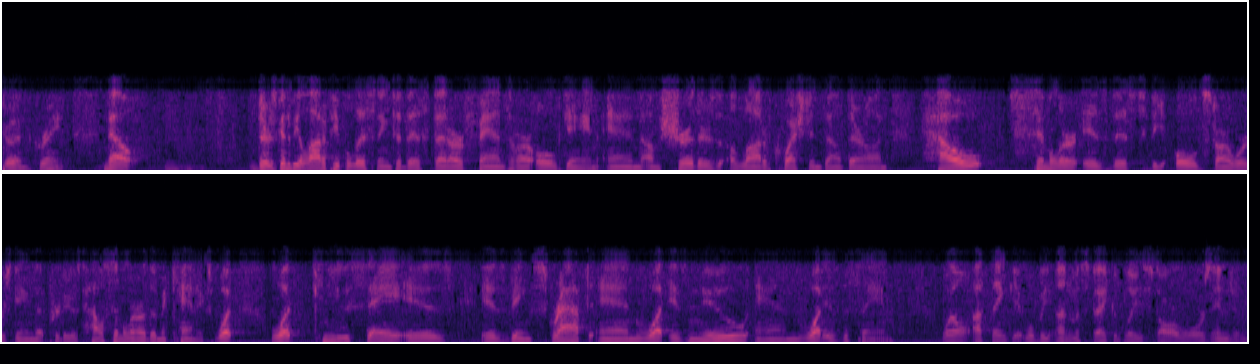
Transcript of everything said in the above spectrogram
Good, great. Now, there's going to be a lot of people listening to this that are fans of our old game, and I'm sure there's a lot of questions out there on how similar is this to the old Star Wars game that produced? How similar are the mechanics? What what can you say is is being scrapped, and what is new, and what is the same? Well, I think it will be unmistakably Star Wars engine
